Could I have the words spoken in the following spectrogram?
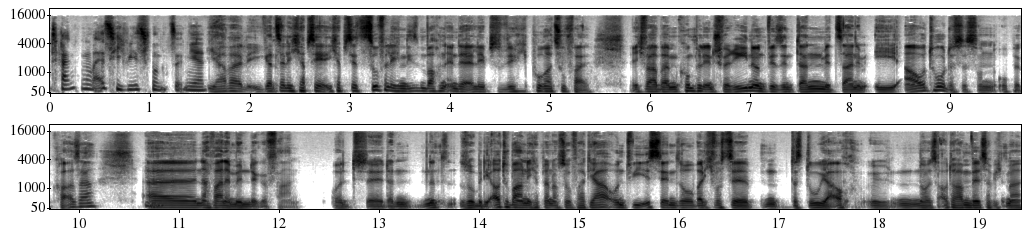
Tanken weiß ich, wie es funktioniert. Ja, aber ganz ehrlich, ich habe es ich hab's jetzt zufällig in diesem Wochenende erlebt. Das ist wirklich purer Zufall. Ich war beim Kumpel in Schwerin und wir sind dann mit seinem E-Auto, das ist so ein Opel Corsa, äh, nach Warnemünde gefahren. Und äh, dann ne, so über die Autobahn. Ich habe dann auch so gefragt, ja, und wie ist denn so, weil ich wusste, dass du ja auch äh, ein neues Auto haben willst, habe ich mal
